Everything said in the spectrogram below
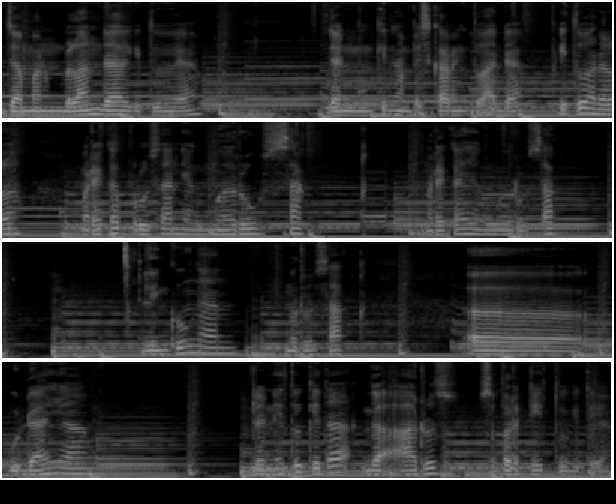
zaman Belanda gitu ya, dan mungkin sampai sekarang itu ada. Itu adalah mereka perusahaan yang merusak, mereka yang merusak lingkungan, merusak uh, budaya dan itu kita nggak harus seperti itu gitu ya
